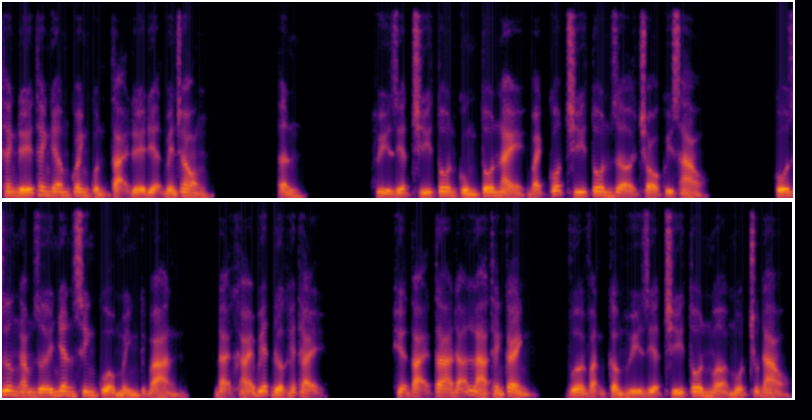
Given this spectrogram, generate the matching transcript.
Thanh đế thanh âm quanh quẩn tại đế điện bên trong. Ân hủy diệt trí tôn cùng tôn này, bạch cốt trí tôn dở trò quỷ sao? Cố dương ngắm dưới nhân sinh của mình kịch bản, đại khái biết được hết thảy. Hiện tại ta đã là thánh cảnh, vừa vặn cầm hủy diệt trí tôn mở một chút đao.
